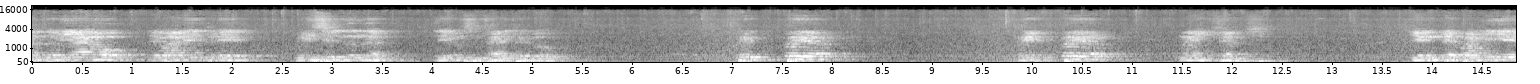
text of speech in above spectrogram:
അന്തോണിയാനോ ദേവാലയത്തിലെ കുരിശിൽ നിന്ന് ദൈവം സംസാരിച്ചല്ലോ പ്രിപ്പയർ പ്രിപ്പയർ മൈ ചർച്ച് എന്റെ പള്ളിയെ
